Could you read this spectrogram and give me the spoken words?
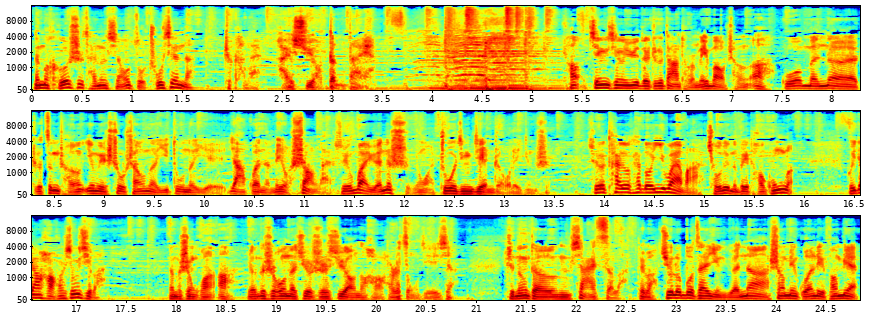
那么何时才能小组出线呢？这看来还需要等待呀。好，金星玉的这个大腿没抱成啊。国门呢，这个曾诚因为受伤呢，一度呢也亚冠呢没有上来，所以外援的使用啊捉襟见肘了，已经是。所以太多太多意外吧，球队呢被掏空了，回家好好休息吧。那么申花啊，有的时候呢确实需要呢好好的总结一下，只能等下一次了，对吧？俱乐部在引援呢、伤病管理方面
